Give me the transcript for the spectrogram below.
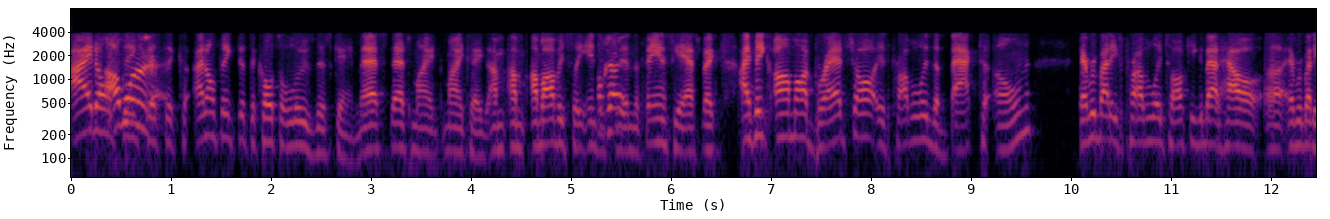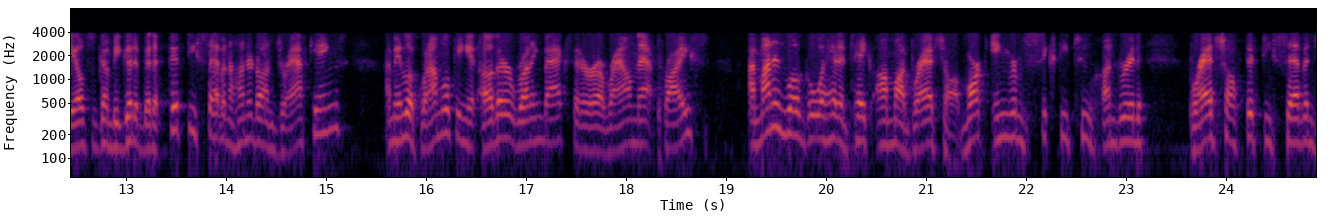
I don't I think wanna- that the I don't think that the Colts will lose this game. That's that's my my take. I'm I'm I'm obviously interested Okay. in the fantasy aspect. I think Ahmad Bradshaw is probably the back to own. Everybody's probably talking about how uh, everybody else is going to be good at, but at 5,700 on DraftKings, I mean, look, when I'm looking at other running backs that are around that price, I might as well go ahead and take Ahmad Bradshaw. Mark Ingram 6,200, Bradshaw 57,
